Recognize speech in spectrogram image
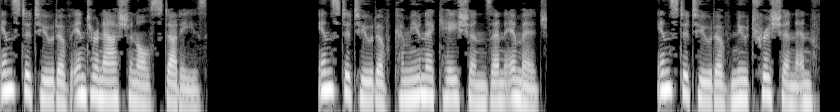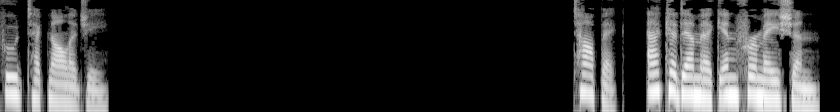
Institute of International Studies Institute of Communications and Image Institute of Nutrition and Food Technology. Academic information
